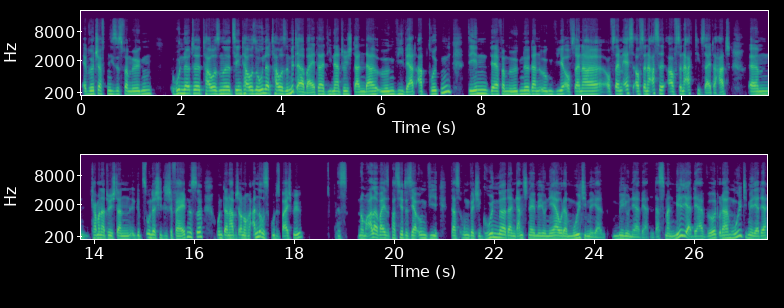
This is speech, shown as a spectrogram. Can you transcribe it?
erwirtschaften dieses Vermögen Hunderte, Tausende, Zehntausende, Hunderttausende Mitarbeiter, die natürlich dann da irgendwie Wert abdrücken, den der Vermögende dann irgendwie auf seiner, auf seinem S, auf seiner Asse, auf seiner Aktivseite hat. Ähm, kann man natürlich dann, gibt es unterschiedliche Verhältnisse. Und dann habe ich auch noch ein anderes gutes Beispiel. Das normalerweise passiert es ja irgendwie, dass irgendwelche Gründer dann ganz schnell Millionär oder Multimillionär werden. Dass man Milliardär wird oder Multimilliardär,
